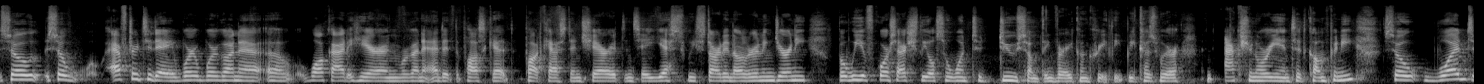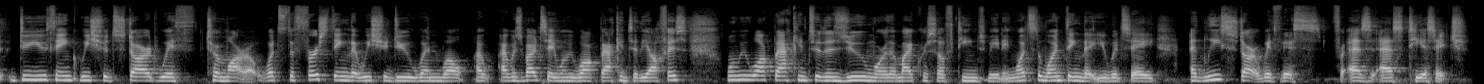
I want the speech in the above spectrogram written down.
So so after today, we're we're gonna uh, walk out of here and we're gonna edit the podcast podcast and share it and say yes, we started our learning journey, but we of course actually also want to do something very concretely because we're an action oriented company. So what do you think we should start with tomorrow? What's the first thing that we should do when, well, I, I, was about to say when we walk back into the office, when we walk back into the Zoom or the Microsoft Teams meeting? What's the one thing that you would say, at least start with this for, as, as TSH?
